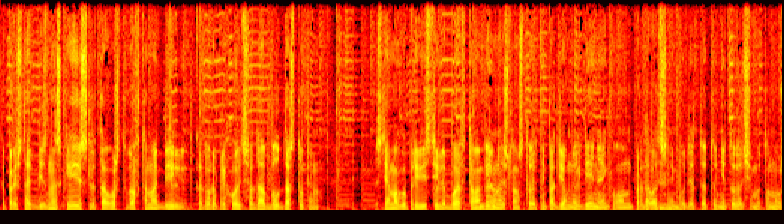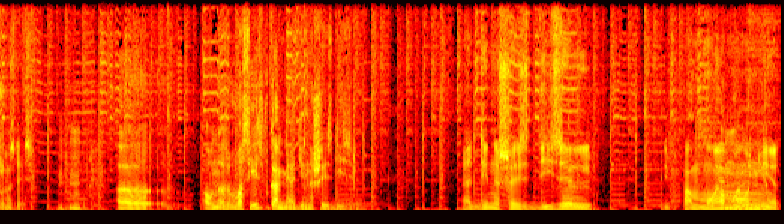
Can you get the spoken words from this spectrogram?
это прочитать бизнес-кейс для того, чтобы автомобиль, который приходит сюда, был доступен. То есть я могу привести любой автомобиль, но если он стоит неподъемных денег, он продаваться Мгм. не будет. Это не то, зачем это нужен здесь. Э, А у нас- у вас есть в гамме 1.6 дизель? 1.6 дизель, по-моему, По-моему, нет.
